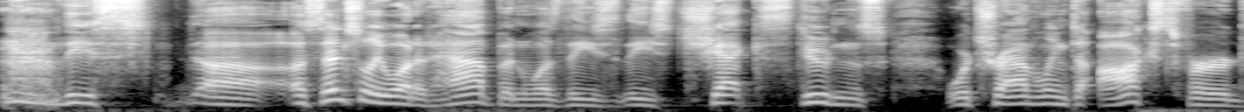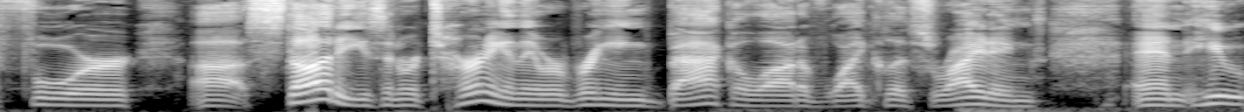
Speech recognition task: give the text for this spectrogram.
these uh, essentially what had happened was these these Czech students were traveling to Oxford for uh, studies and returning, and they were bringing back a lot of Wycliffe's writings. And he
